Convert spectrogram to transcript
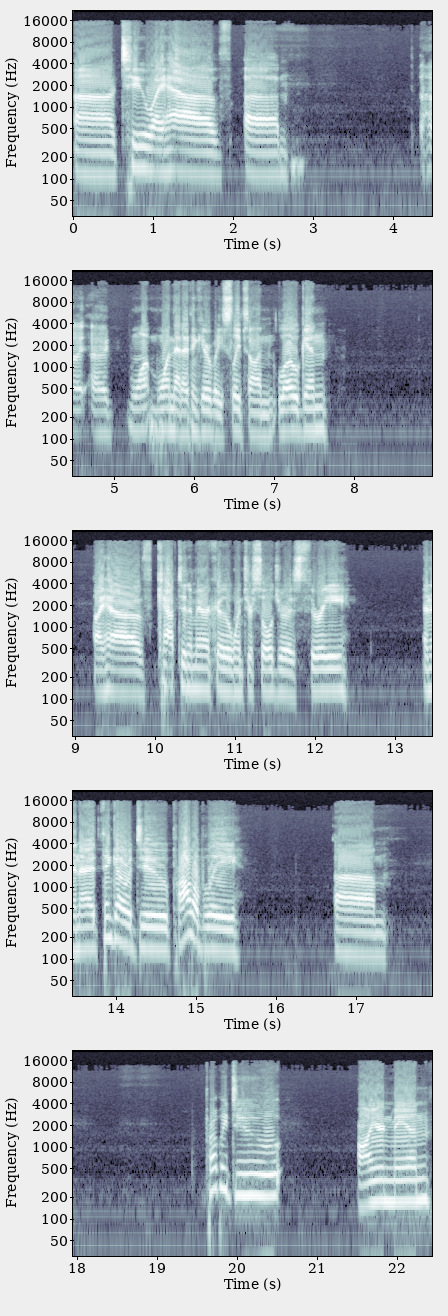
Uh, two, I have um, uh, uh, one one that I think everybody sleeps on, Logan. I have Captain America: The Winter Soldier as three, and then I think I would do probably, um, probably do Iron Man.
